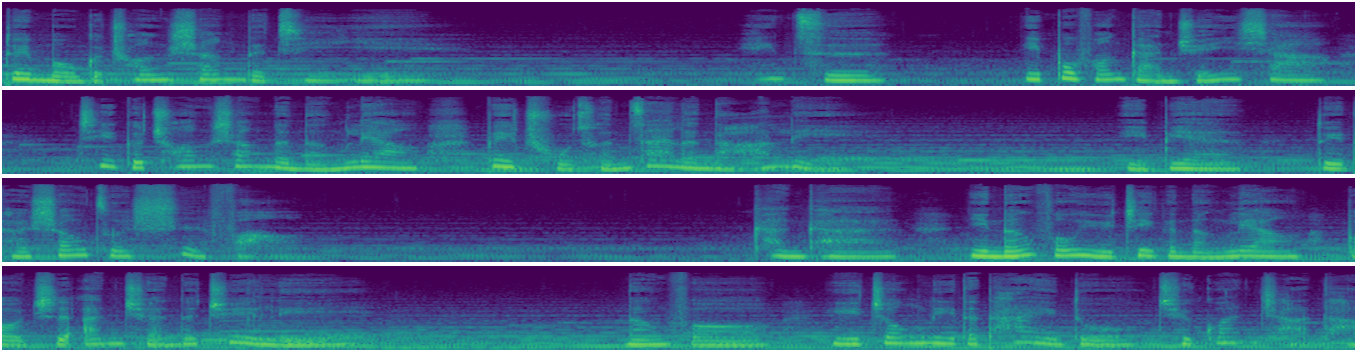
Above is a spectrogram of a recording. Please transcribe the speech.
对某个创伤的记忆，因此，你不妨感觉一下。这个创伤的能量被储存在了哪里？以便对它稍作释放。看看你能否与这个能量保持安全的距离，能否以中立的态度去观察它？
